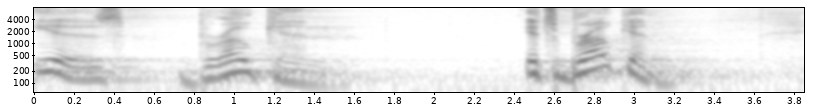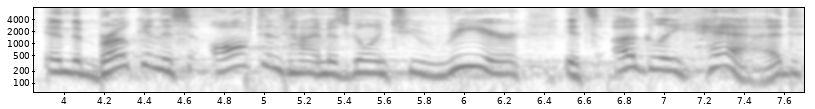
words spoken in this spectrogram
is broken. It's broken. And the brokenness oftentimes is going to rear its ugly head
